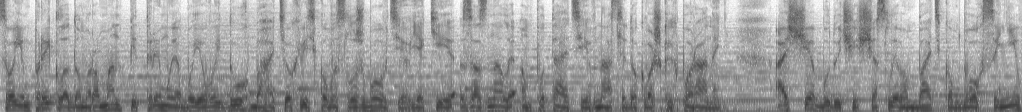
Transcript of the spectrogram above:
Своїм прикладом Роман підтримує бойовий дух багатьох військовослужбовців, які зазнали ампутації внаслідок важких поранень. А ще, будучи щасливим батьком двох синів,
